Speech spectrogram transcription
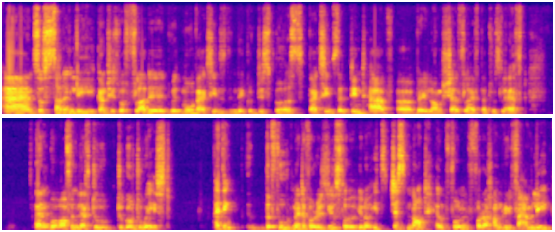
And so suddenly, countries were flooded with more vaccines than they could disperse, vaccines that didn't have a very long shelf life that was left, and were often left to, to go to waste. I think the food metaphor is useful. You know, it's just not helpful for a hungry family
